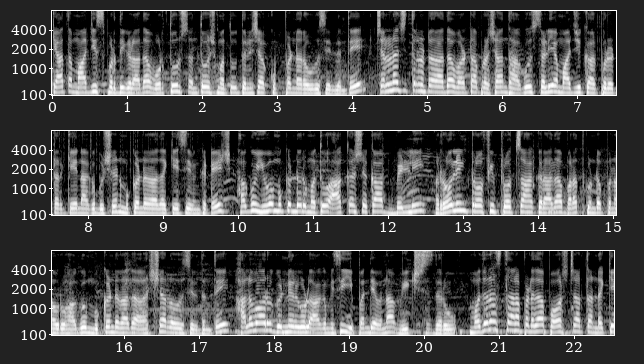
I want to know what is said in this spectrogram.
ಖ್ಯಾತ ಮಾಜಿ ಸ್ಪರ್ಧಿಗಳಾದ ವರ್ತೂರ್ ಸಂತೋಷ್ ಮತ್ತು ತನಿಷಾ ಕುಪ್ಪಣ್ಣರವರು ಸೇರಿದಂತೆ ಚಲನಚಿತ್ರ ನಟರಾದ ವರ್ಟಾ ಪ್ರಶಾಂತ್ ಹಾಗೂ ಸ್ಥಳೀಯ ಮಾಜಿ ಕಾರ್ಪೊರೇಟರ್ ಕೆ ನಾಗಭೂಷಣ್, ಮುಖಂಡರಾದ ಕೆಸಿ ವೆಂಕಟೇಶ್ ಹಾಗೂ ಯುವ ಮುಖಂಡರು ಮತ್ತು ಆಕರ್ಷಕ ಬೆಳ್ಳಿ ರೋಲಿಂಗ್ ಟ್ರೋಫಿ ಪ್ರೋತ್ಸಾಹಕರಾದ ಭರತ್ ಕುಂಡಪ್ಪನವರು ಹಾಗೂ ಮುಖಂಡರಾದ ಹರ್ಷರವರು ಸೇರಿದಂತೆ ಹಲವಾರು ಗಣ್ಯರುಗಳು ಆಗಮಿಸಿ ಈ ಪಂದ್ಯವನ್ನು ವೀಕ್ಷಿಸಿದರು. ಮೊದಲ ಸ್ಥಾನ ಪಡೆದ ಪವರ್ ಸ್ಟಾರ್ ತಂಡಕ್ಕೆ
